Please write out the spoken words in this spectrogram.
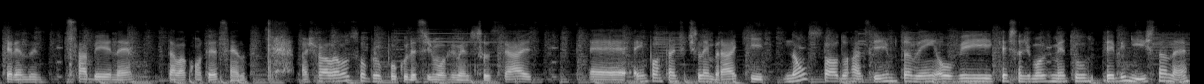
querendo saber, né, o que estava acontecendo. Mas falando sobre um pouco desses movimentos sociais, é, é, importante te lembrar que não só do racismo, também houve questão de movimento feminista, né?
